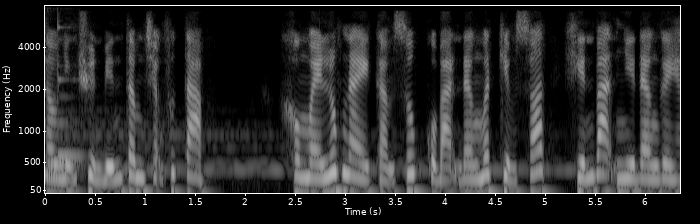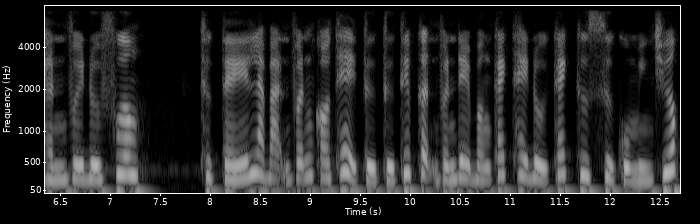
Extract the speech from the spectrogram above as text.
sau những chuyển biến tâm trạng phức tạp. Không may lúc này cảm xúc của bạn đang mất kiểm soát, khiến bạn như đang gây hấn với đối phương. Thực tế là bạn vẫn có thể từ từ tiếp cận vấn đề bằng cách thay đổi cách cư xử của mình trước.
